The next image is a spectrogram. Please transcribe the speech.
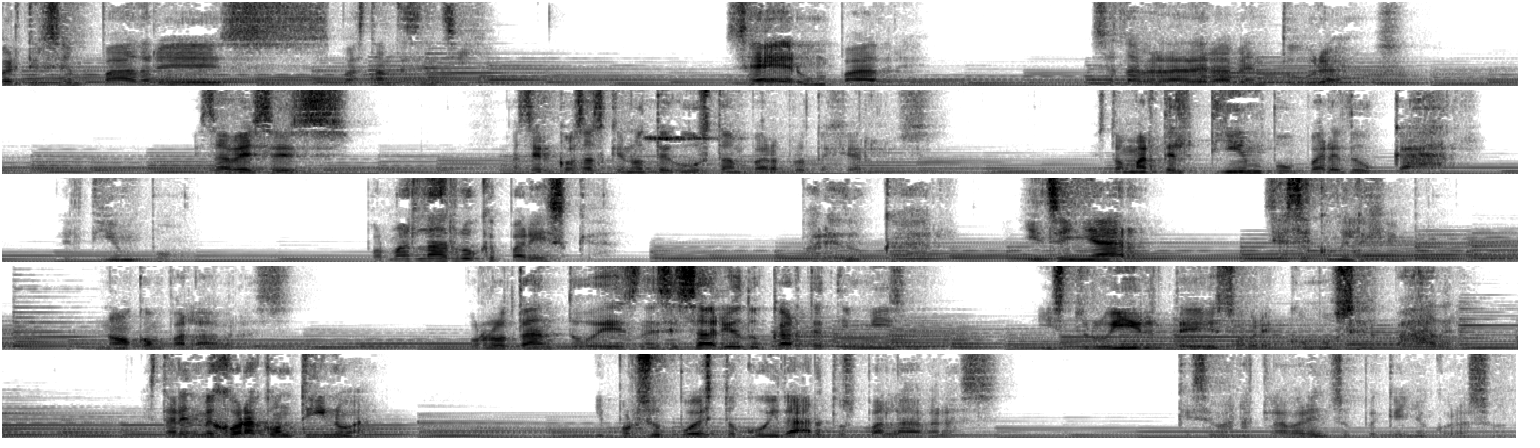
Convertirse en padre es bastante sencillo. Ser un padre, esa es la verdadera aventura. Es a veces hacer cosas que no te gustan para protegerlos. Es tomarte el tiempo para educar, el tiempo, por más largo que parezca, para educar. Y enseñar se hace con el ejemplo, no con palabras. Por lo tanto, es necesario educarte a ti mismo, instruirte sobre cómo ser padre, estar en mejora continua y por supuesto cuidar tus palabras que se van a clavar en su pequeño corazón.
